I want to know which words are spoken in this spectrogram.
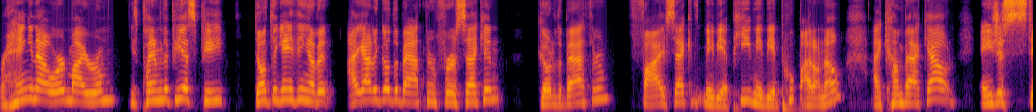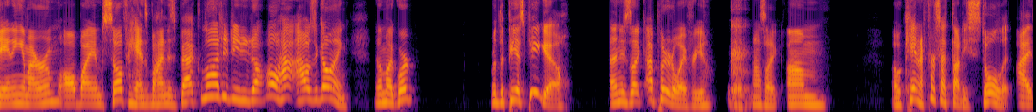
we're hanging out. We're in my room. He's playing on the PSP. Don't think anything of it. I got to go to the bathroom for a second. Go to the bathroom. Five seconds, maybe a pee, maybe a poop. I don't know. I come back out and he's just standing in my room all by himself, hands behind his back. La di di. Oh, how, how's it going? And I'm like, where, where'd the PSP go? And he's like, I put it away for you. And I was like, um, okay. And at first I thought he stole it. I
